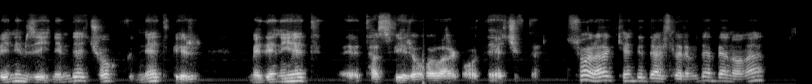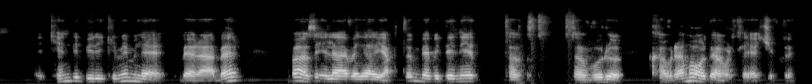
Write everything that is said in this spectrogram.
benim zihnimde çok net bir medeniyet e, tasviri olarak ortaya çıktı. Sonra kendi derslerimde ben ona e, kendi birikimimle beraber bazı ilaveler yaptım ve medeniyet tasavvuru kavramı orada ortaya çıktı.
